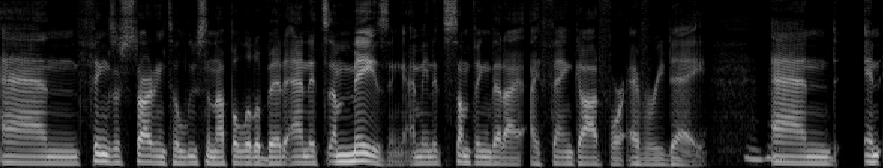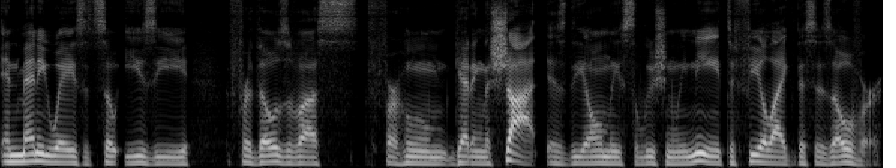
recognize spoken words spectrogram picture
and things are starting to loosen up a little bit, and it's amazing. I mean, it's something that I, I thank God for every day. Mm-hmm. And in, in many ways, it's so easy for those of us for whom getting the shot is the only solution we need to feel like this is over.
